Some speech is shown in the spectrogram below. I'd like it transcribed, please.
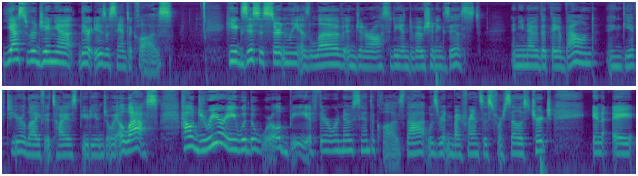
Yes, Virginia, there is a Santa Claus. He exists as certainly as love and generosity and devotion exist. And you know that they abound and give to your life its highest beauty and joy. Alas, how dreary would the world be if there were no Santa Claus? That was written by Francis Pharcellus Church in a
